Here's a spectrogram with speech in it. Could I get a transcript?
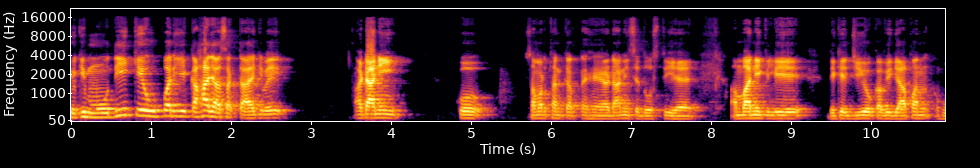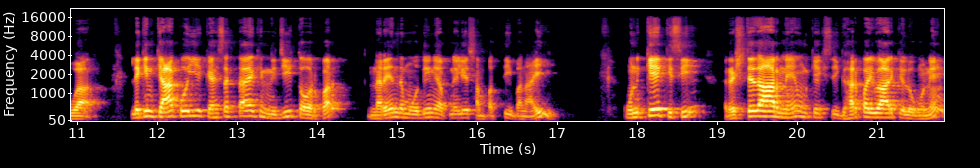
क्योंकि मोदी के ऊपर ये कहा जा सकता है कि भाई, अडानी को समर्थन करते हैं, अडानी से दोस्ती है, अंबानी के लिए देखिए जियो का विज्ञापन हुआ। लेकिन क्या कोई ये कह सकता है कि निजी तौर पर नरेंद्र मोदी ने अपने लिए संपत्ति बनाई? उनके किसी रिश्तेदार ने, उनके किसी घर परिवार के लोगों ने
